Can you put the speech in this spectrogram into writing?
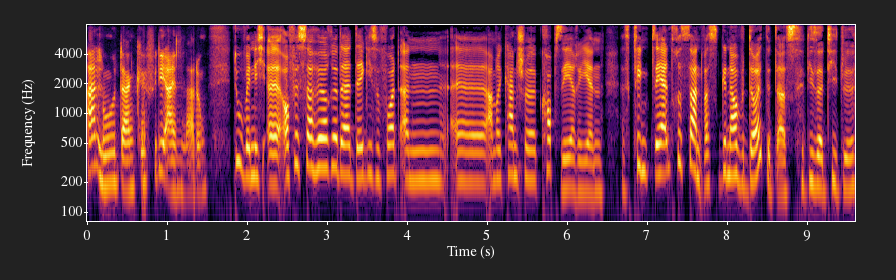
Hallo, danke für die Einladung. Du, wenn ich äh, Officer höre, da denke ich sofort an äh, amerikanische Cop-Serien. Das klingt sehr interessant. Was genau bedeutet das, dieser Titel?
